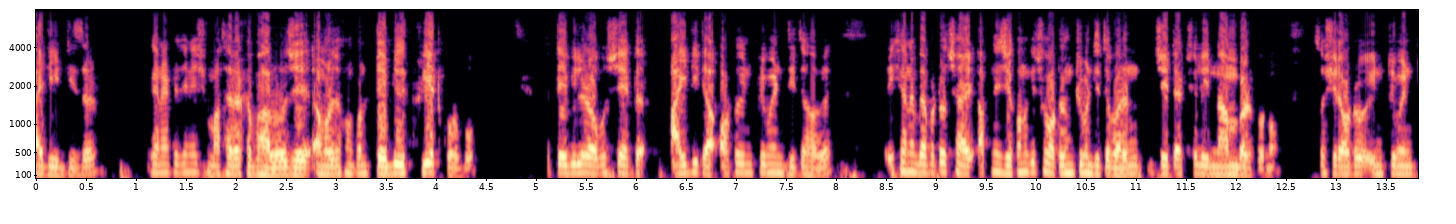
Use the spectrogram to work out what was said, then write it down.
আইডি ইন্টিজার এখানে একটা জিনিস মাথায় রাখা ভালো যে, আমরা যখন কোন টেবিল ক্রিয়েট করব, তো টেবিলের অবশ্যই একটা আইডিটা অটো ইনক্রিমেন্ট দিতে হবে। এখানে ব্যাপারটা হচ্ছে, আপনি যে কোনো কিছু অটো ইনক্রিমেন্ট দিতে পারেন, যেটা অ্যাকচুয়ালি নাম্বার কোনো, তো সেটা অটো ইনক্রিমেন্ট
